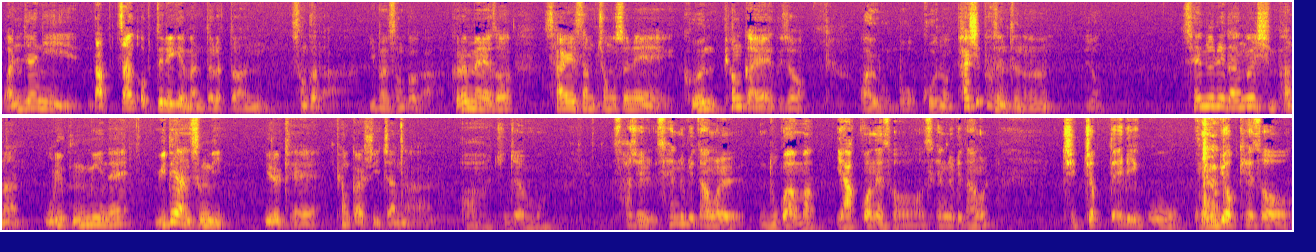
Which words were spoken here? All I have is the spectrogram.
완전히 납작 엎드리게 만들었던 선거다. 이번 선거가. 그런 면에서 4.13 총선의 근 평가에, 그죠? 아유, 뭐, 고는 80%는, 그죠? 새누리당을 심판한 우리 국민의 위대한 승리. 이렇게 평가할 수 있지 않나. 아 진짜 뭐 사실 새누리당을 누가 막 야권에서 새누리당을 직접 때리고 공격해서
